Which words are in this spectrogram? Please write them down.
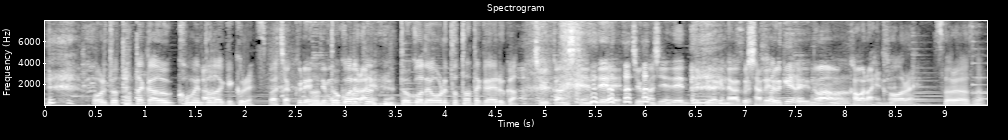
俺と戦うコメントだけくれ。スパチャくれてもうんどこで、どこで俺と戦えるか。中間視点で中間視点でできるだけ長く喋るっていうのは変わらへんね変わらへん。それはそう。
